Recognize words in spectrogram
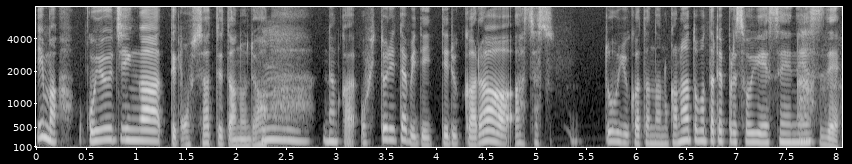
今ご友人がっておっしゃってたので、あうん。なんかお一人旅で行ってるからあじゃあどういう方なのかなと思ったらやっぱりそういう SNS で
